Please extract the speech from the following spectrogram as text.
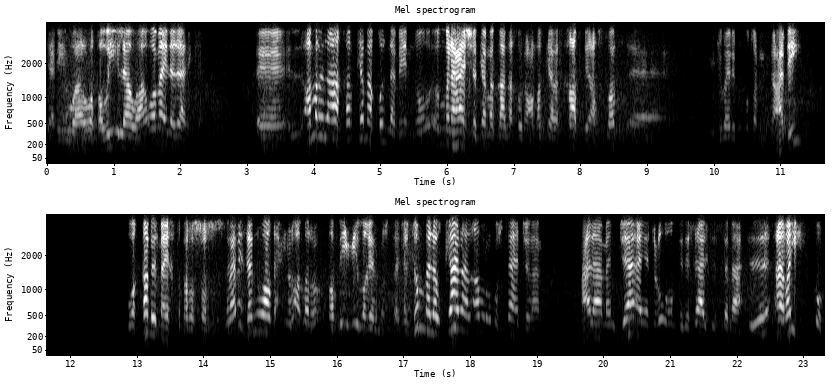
يعني وطويلة وما إلى ذلك. الأمر الآخر كما قلنا بأنه أمنا عائشة كما قال أخونا عمر كانت خاطبة أصلا جبير بن مطعم بن عدي. وقبل ما يخطب الرسول صلى الله عليه وسلم اذا واضح أنه الامر طبيعي وغير مستهجن ثم لو كان الأمر مستهجنا على من جاء يدعوهم برسالة السماء أريكم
